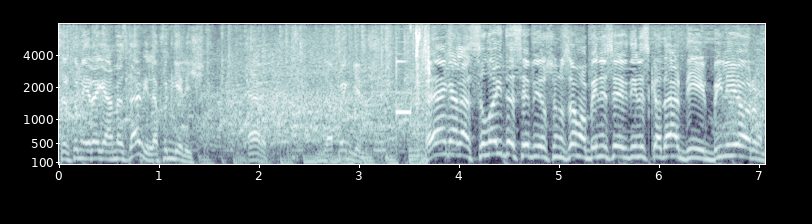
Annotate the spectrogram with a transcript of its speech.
Sırtım yere gelmez der ki lafın gelişi. Evet lafın gelişi. Pekala Sıla'yı da seviyorsunuz ama beni sevdiğiniz kadar değil biliyorum.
